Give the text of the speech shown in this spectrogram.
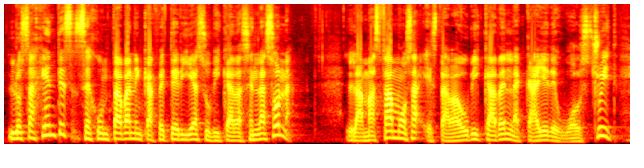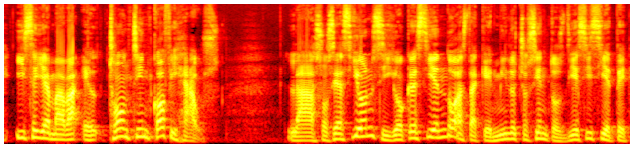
los agentes se juntaban en cafeterías ubicadas en la zona. La más famosa estaba ubicada en la calle de Wall Street y se llamaba el Taunton Coffee House. La asociación siguió creciendo hasta que en 1817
